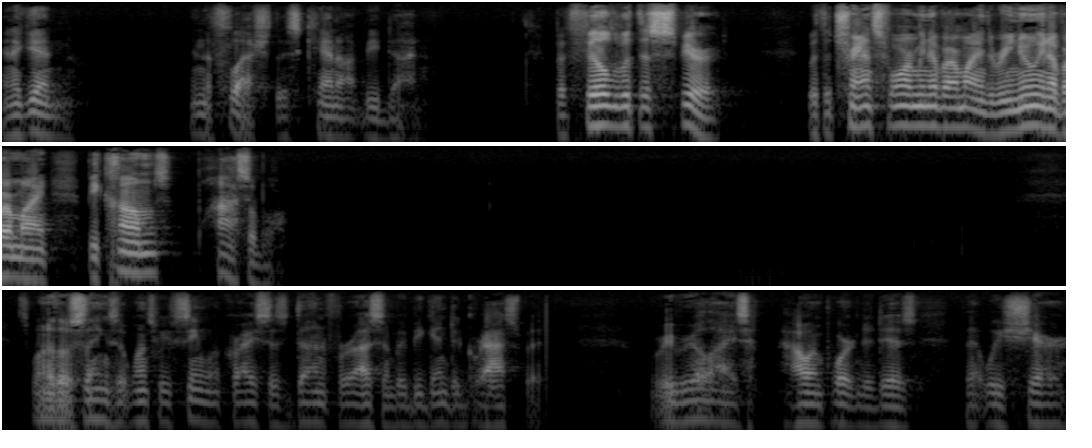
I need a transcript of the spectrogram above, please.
And again, in the flesh, this cannot be done. But filled with the Spirit, with the transforming of our mind, the renewing of our mind, becomes possible. It's one of those things that once we've seen what Christ has done for us and we begin to grasp it, we realize how important it is that we share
